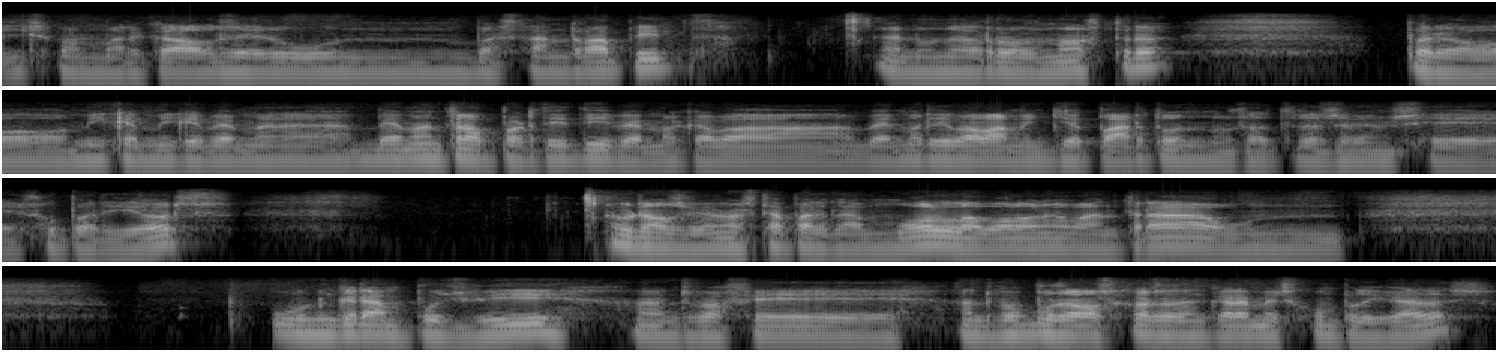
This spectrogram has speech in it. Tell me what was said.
ells van marcar el 0-1 bastant ràpid en un error nostre però mica en mica vam, anar, vam entrar al partit i vam, acabar, vam arribar a la mitja part on nosaltres vam ser superiors, on els vam estar apretant molt, la bola no va entrar, un, un gran Puigví ens va fer, ens va posar les coses encara més complicades.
